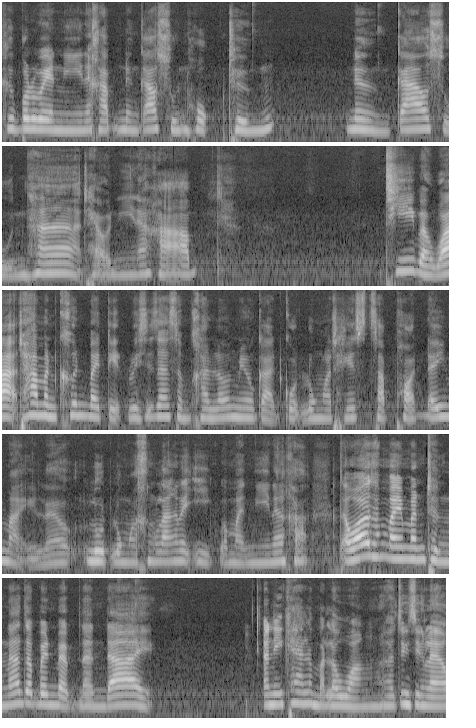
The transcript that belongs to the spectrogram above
คือบริเวณนี้นะครับ 1906 ถึง 1905 แถวนี้นะครับที่แบบว่าถ้ามันขึ้นไปติด resistance สำคัญ แล้วมีโอกาสกดลงมา test support ได้ใหม่ แล้วหลุดลงมาข้างล่างได้อีกประมาณนี้นะคะ แต่ว่าทำไมมันถึงน่าจะเป็นแบบนั้นได้ อันนี้แค่ระมัดระวังนะคะจริง ๆ แล้ว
